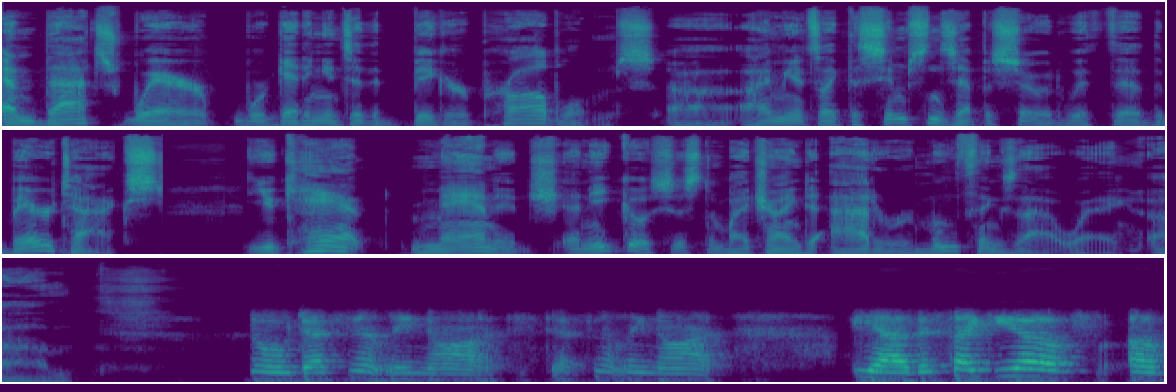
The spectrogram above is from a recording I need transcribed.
And that's where we're getting into the bigger problems. Uh, I mean, it's like the Simpsons episode with the, the bear tax you can't manage an ecosystem by trying to add or remove things that way. Um, no, definitely not. Definitely not. Yeah, this idea of of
